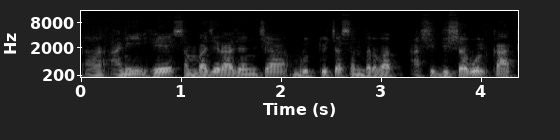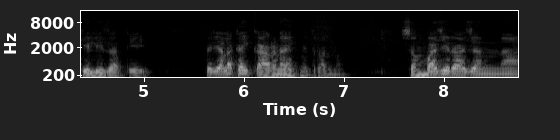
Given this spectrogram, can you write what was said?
आणि हे संभाजीराजांच्या मृत्यूच्या संदर्भात अशी दिशाभूल का केली जाते? तर याला काही कारणं आहेत मित्रांनो. संभाजीराजांना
